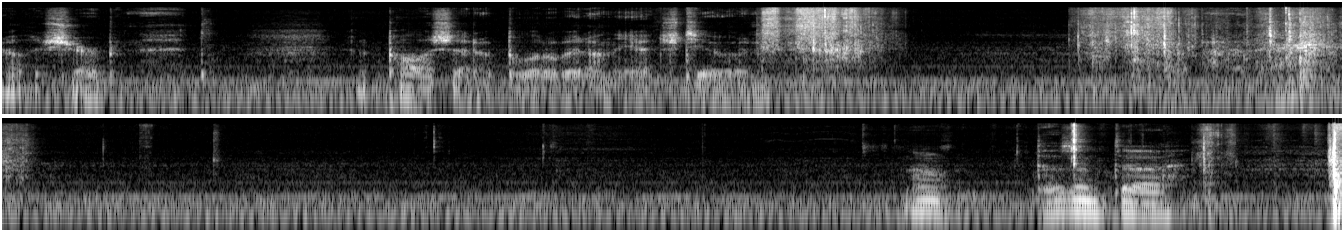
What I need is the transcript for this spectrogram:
Probably sharpen that and polish that up a little bit on the edge too. And no, it doesn't. Uh,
